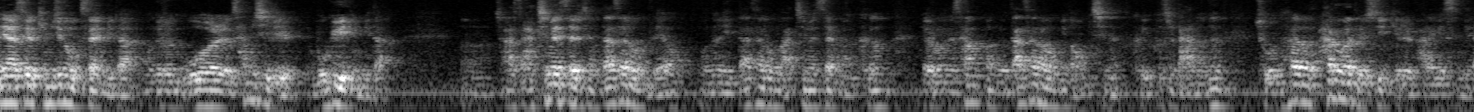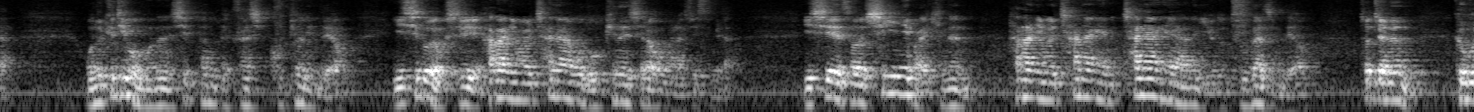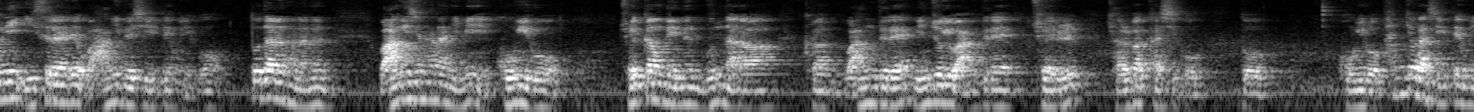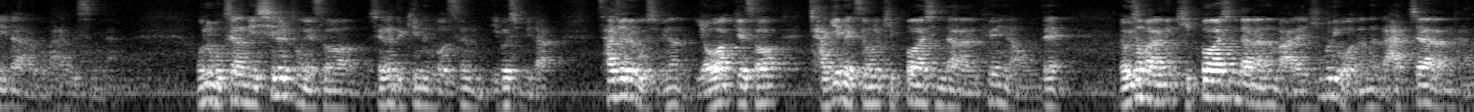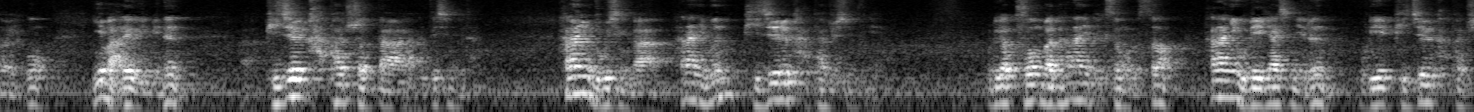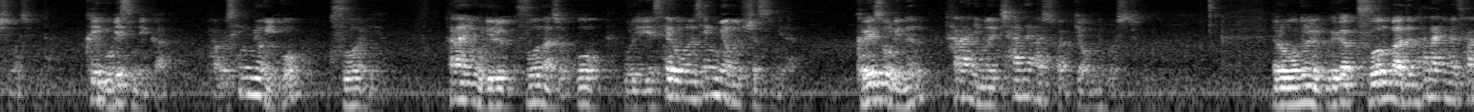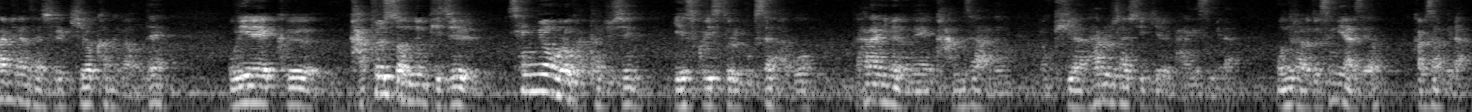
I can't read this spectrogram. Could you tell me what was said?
안녕하세요. 김진호 목사입니다. 오늘은 5월 30일 목요일입니다. 어, 아- 아침 햇살이 참 따사로운데요. 오늘 이 따사로운 아침 햇살만큼 여러분의 상황과도 따사로움이 넘치는 그것을 나누는 좋은 하루, 하루 가 될 수 있기를 바라겠습니다. 오늘 큐티 본문은 시편 149편인데요. 이 시도 역시 하나님을 찬양하고 높이는 시라고 말할 수 있습니다. 이 시에서 시인이 밝히는 하나님을 찬양해, 찬양해야 하는 이유는 두 가지인데요. 첫째는 그분이 이스라엘의 왕이 되시기 때문이고 또 다른 하나는 왕이신 하나님이 공의로 죄 가운데 있는 문 나라와 그런 왕들의 민족의 왕들의 죄를 결박하시고 또 공의로 판결하시기 때문이다라고 말하고 있습니다. 오늘 묵상하는 이 시를 통해서 제가 느끼는 것은 이것입니다. 사절에 보시면 여호와께서 자기 백성을 기뻐하신다라는 표현이 나오는데 여기서 말하는 기뻐하신다라는 말의 히브리 원어는 라자라는 단어이고 이 말의 의미는 빚을 갚아주셨다라는 뜻입니다. 하나님 누구신가? 하나님은 빚을 갚아주신 분이에요. 우리가 구원받은 하나님 백성으로서 하나님 우리에게 하신 일은 우리의 빚을 갚아주신 것입니다. 그게 뭐겠습니까? 바로 생명이고 구원이에요. 하나님 우리를 구원하셨고 우리에게 새로운 생명을 주셨습니다. 그래서 우리는 하나님을 찬양할 수밖에 없는 것이죠. 여러분 오늘 우리가 구원받은 하나님의 사람이라는 사실을 기억하는 가운데 우리의 그 갚을 수 없는 빚을 생명으로 갚아주신 예수 그리스도를 묵상하고 하나님의 은혜에 감사하는 귀한 하루를 살 수 있기를 바라겠습니다. 오늘 하루도 승리하세요. 감사합니다.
